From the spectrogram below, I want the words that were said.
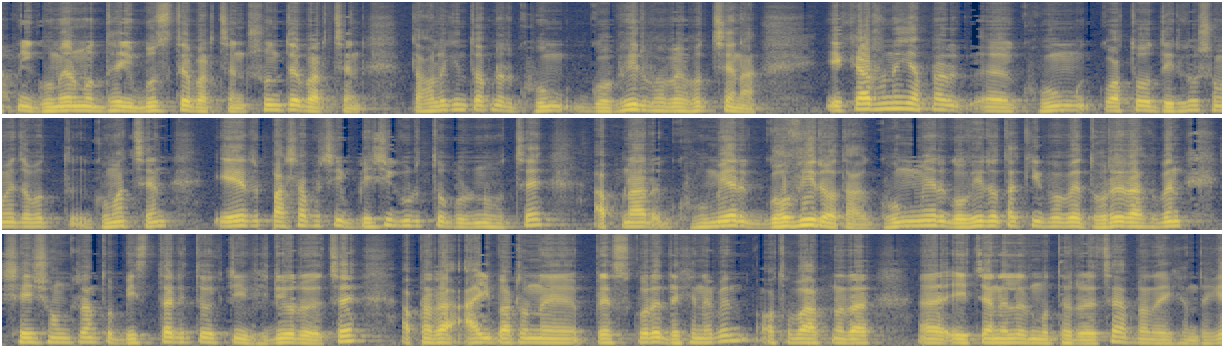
আপনি ঘুমের মধ্যেই বুঝতে পারছেন, শুনতে পারছেন, তাহলে কিন্তু আপনার ঘুম গভীরভাবে হচ্ছে না। এ কারণেই আপনার ঘুম কত দীর্ঘ সময় যাবৎ ঘুমাচ্ছেন, এর পাশাপাশি বেশি গুরুত্বপূর্ণ হচ্ছে আপনার ঘুমের গভীরতা। ঘুমের গভীরতা কীভাবে ধরে রাখবেন, সেই সংক্রান্ত বিস্তারিত একটি ভিডিও রয়েছে। আপনারা আই বাটনে প্রেস করে দেখে নেবেন, অথবা আপনারা এই চ্যানেলের মধ্যে রয়েছে, আপনারা এখান থেকে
